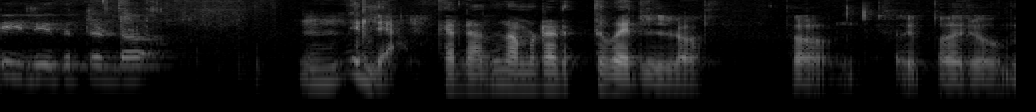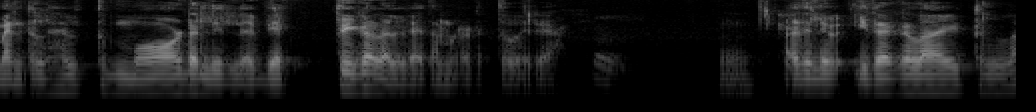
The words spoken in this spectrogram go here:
ഡീൽ ചെയ്തിട്ടുണ്ടോ? ഇല്ല. കാരണം അത് നമ്മുടെ അടുത്ത് വരില്ലല്ലോ. ഇപ്പോൾ ഇപ്പോൾ ഒരു മെന്റൽ ഹെൽത്ത് മോഡലില്ല വ്യക്തികളല്ലേ നമ്മുടെ അടുത്ത് വരിക. അതിൽ ഇരകളായിട്ടുള്ള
